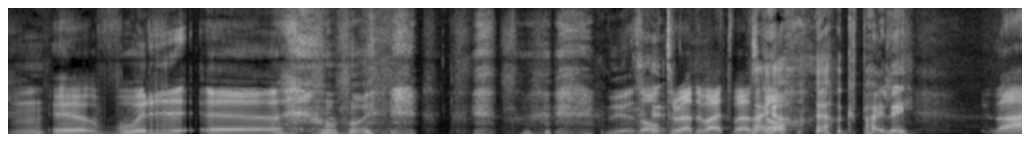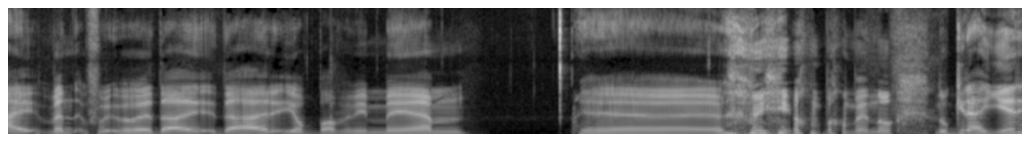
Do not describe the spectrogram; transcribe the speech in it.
Mm. uh, hvor uh, Hvor du, Nå tror jeg du veit hva jeg Nei, skal. jeg, har ikke peiling. Nei, men for, der, der jobba vi med Vi jobba med noe, noe greier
